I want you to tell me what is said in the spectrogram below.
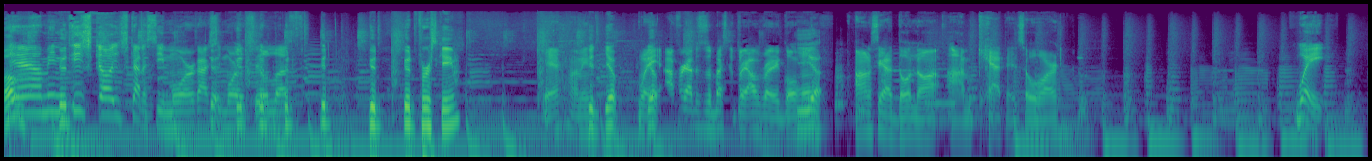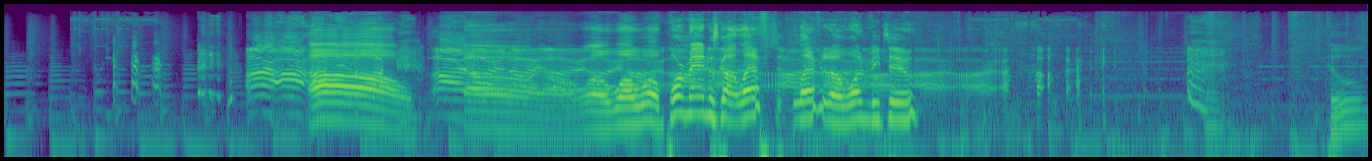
Well, yeah, I mean, good, you just, go, you just gotta see more. Gotta see more good, of the field good, left. Good, good, first game. Yeah, I mean, Good. Yep. wait, Yep. I forgot this is the best of three. I was ready to go home. Yeah. Honestly, I don't know. I'm capping so hard. Wait. Ah, ah, Oh. ah, ah, No, ah, no. ah, Whoa, whoa, whoa. ah, Poor man just got ah, left ah, left in a ah, 1v2. ah, ah, ah. Cool.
